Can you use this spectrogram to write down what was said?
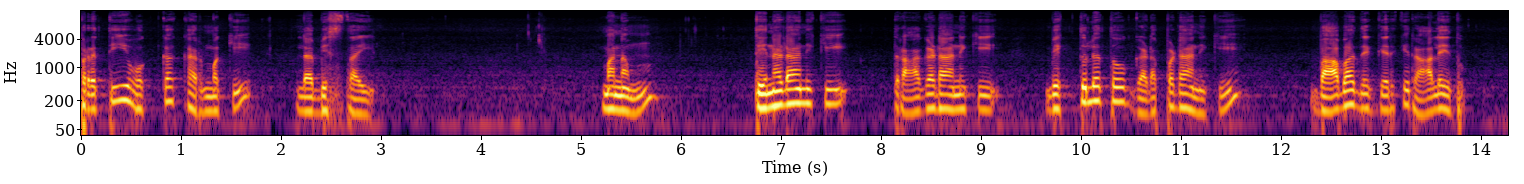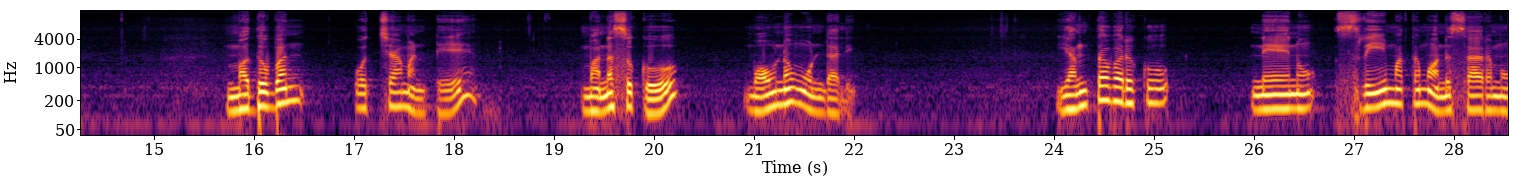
ప్రతి ఒక్క కర్మకి లభిస్తాయి. మనం తినడానికి త్రాగడానికి వ్యక్తులతో గడపడానికి బాబా దగ్గరికి రాలేదు. మధుబన్ వచ్చామంటే మనసుకు మౌనం ఉండాలి. ఎంతవరకు నేను శ్రీమతం అనుసారము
